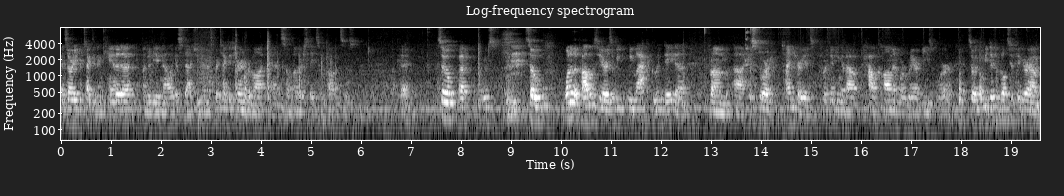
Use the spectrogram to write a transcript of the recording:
It's already protected in Canada under the analogous statute, and it's protected here in Vermont and some other states and provinces. Okay, so uh. So one of the problems here is that we, we lack good data from uh, historic time periods for thinking about how common or rare bees were. So it can be difficult to figure out,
